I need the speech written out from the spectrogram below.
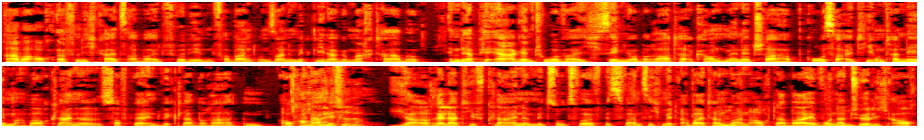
aber auch Öffentlichkeitsarbeit für den Verband und seine Mitglieder gemacht habe. In der PR-Agentur war ich Seniorberater, Account Manager, habe große IT-Unternehmen, aber auch kleine Softwareentwickler beraten. Auch, auch in der Mitte. Ja, relativ kleine mit so 12 bis 20 Mitarbeitern mhm. waren auch dabei, wo mhm. natürlich auch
